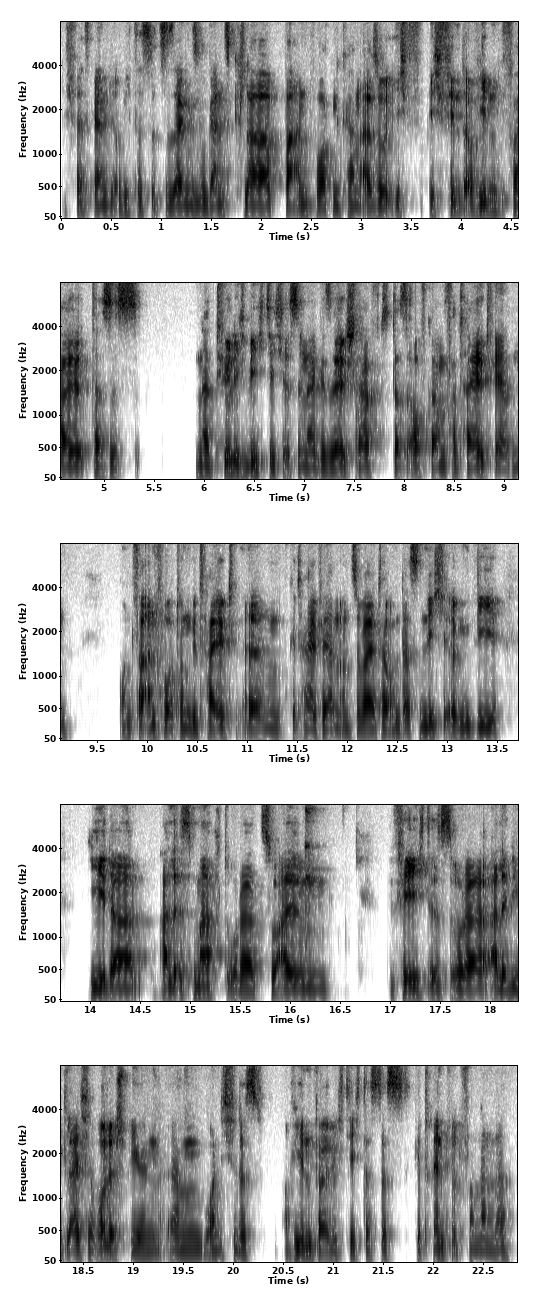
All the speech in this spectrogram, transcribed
ich weiß gar nicht, ob ich das sozusagen so ganz klar beantworten kann. Also ich, ich finde auf jeden Fall, dass es natürlich wichtig ist in der Gesellschaft, dass Aufgaben verteilt werden und Verantwortung geteilt, ähm, geteilt werden und so weiter und dass nicht irgendwie jeder alles macht oder zu allem befähigt ist oder alle die gleiche Rolle spielen. Ähm, und ich finde das auf jeden Fall wichtig, dass das getrennt wird voneinander.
